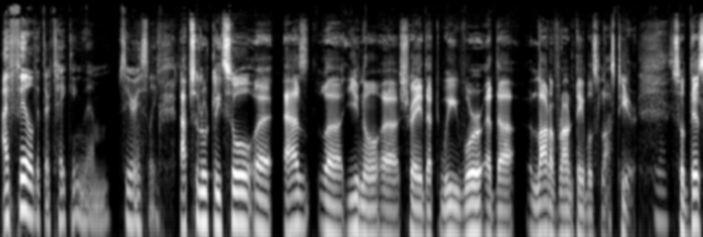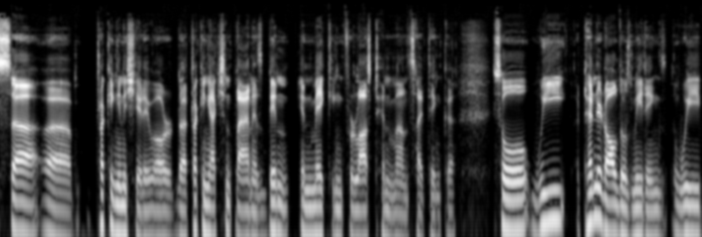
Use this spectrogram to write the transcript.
I feel that they're taking them seriously. Absolutely. So, uh, as uh, you know, uh, Shrey, that we were at the a lot of roundtables last year. So this uh, uh, trucking initiative or the trucking action plan has been in making for last ten months, I think. Uh, so we attended all those meetings. We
